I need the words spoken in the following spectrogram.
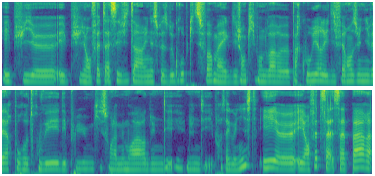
et puis et puis en fait assez vite une espèce de groupe qui se forme avec des gens qui vont devoir parcourir les différents univers pour retrouver des plumes qui sont la mémoire d'une des d'une des et, euh, et en fait, ça, ça, part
